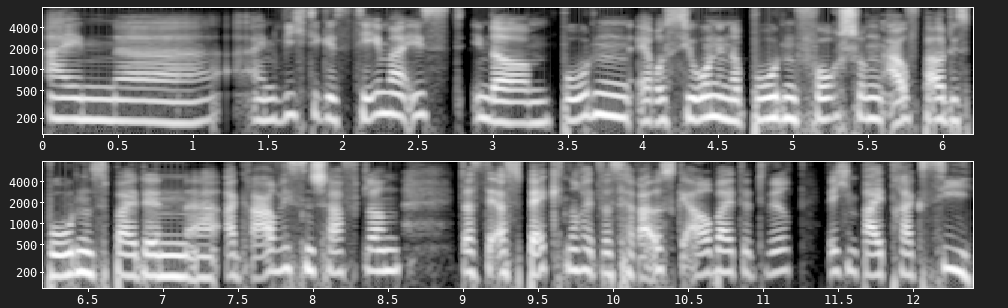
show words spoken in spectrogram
ein, äh, ein wichtiges Thema ist in der Bodenerosion, in der Bodenforschung, Aufbau des Bodens bei den äh, Agrarwissenschaftlern, dass der Aspekt noch etwas herausgearbeitet wird, welchen Beitrag Sie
